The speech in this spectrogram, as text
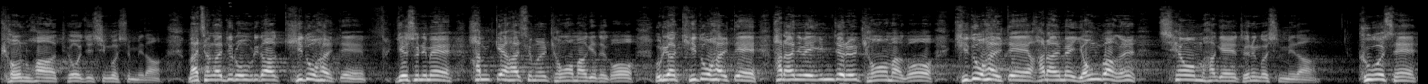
변화되어지신 것입니다. 마찬가지로 우리가 기도할 때 예수님의 함께 하심을 경험하게 되고 우리가 기도할 때 하나님의 임재를 경험하고 기도할 때 하나님의 영광을 체험하게 되는 것입니다. 그곳에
